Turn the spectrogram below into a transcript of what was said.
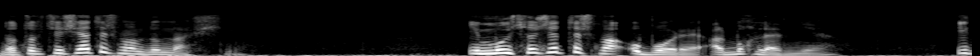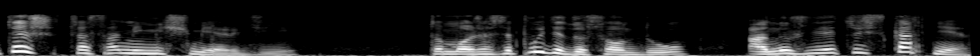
no to przecież ja też mam dom na wsi. I mój sąsiad też ma oborę albo chlewnię. I też czasami mi śmierdzi. To może se pójdę do sądu, a nuż mnie coś skapnie.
